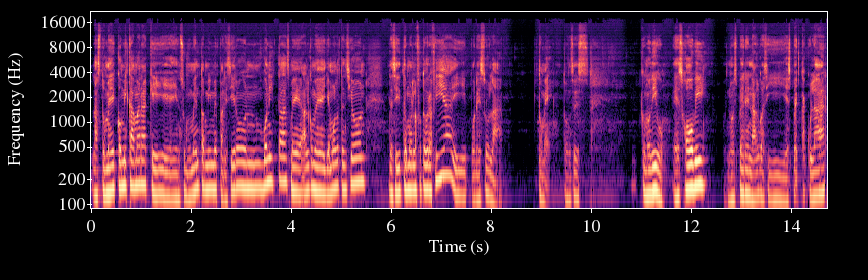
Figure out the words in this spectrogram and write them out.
Las tomé con mi cámara que en su momento a mí me parecieron bonitas, me, algo me llamó la atención, decidí tomar la fotografía y por eso la tomé. Entonces, como digo, es hobby, pues no esperen algo así espectacular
